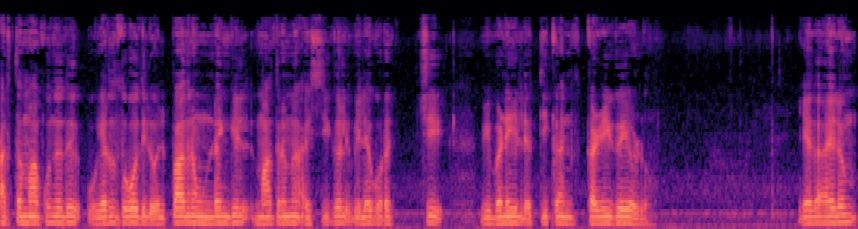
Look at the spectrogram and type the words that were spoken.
അർത്ഥമാക്കുന്നത് ഉയർന്ന തോതിൽ ഉൽപാദനം ഉണ്ടെങ്കിൽ മാത്രമേ ഐ സികൾ വില കുറച്ച് വിപണിയിൽ എത്തിക്കാൻ കഴിയുകയുള്ളൂ. ഏതായാലും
